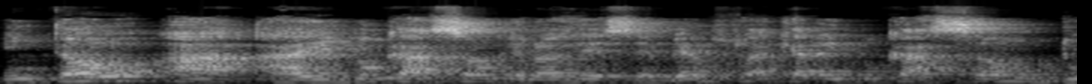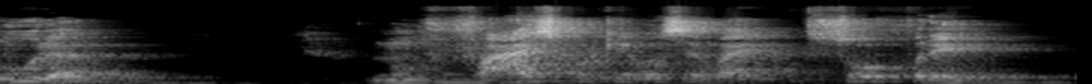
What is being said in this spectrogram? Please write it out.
Então, a, a educação que nós recebemos foi aquela educação dura. Não faz porque você vai sofrer.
